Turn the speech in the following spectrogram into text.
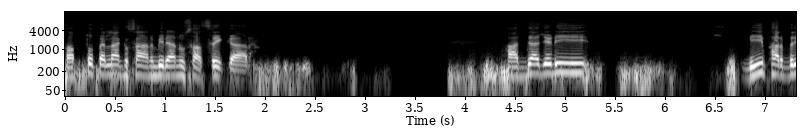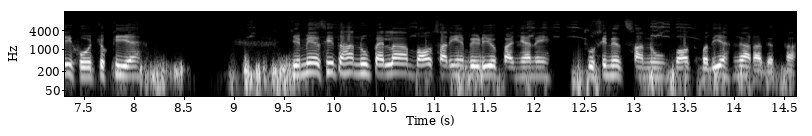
ਸਭ ਤੋਂ ਪਹਿਲਾਂ ਕਿਸਾਨ ਵੀਰਾਂ ਨੂੰ ਸਤਿ ਸ੍ਰੀ ਅਕਾਲ। ਅੱਜ ਆ ਜਿਹੜੀ 20 ਫਰਵਰੀ ਹੋ ਚੁੱਕੀ ਹੈ। ਜਿਵੇਂ ਅਸੀਂ ਤੁਹਾਨੂੰ ਪਹਿਲਾਂ ਬਹੁਤ ਸਾਰੀਆਂ ਵੀਡੀਓ ਪਾਈਆਂ ਨੇ, ਤੁਸੀਂ ਨੇ ਸਾਨੂੰ ਬਹੁਤ ਵਧੀਆ ਹੰਗਾਰਾ ਦਿੱਤਾ।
